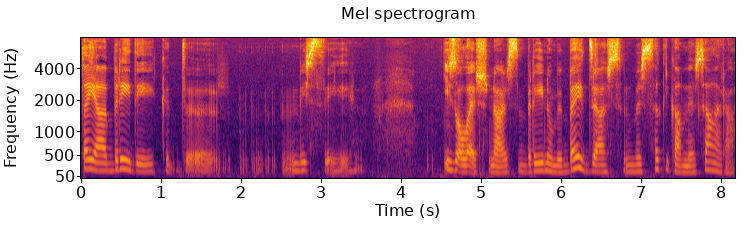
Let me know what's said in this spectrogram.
tajā brīdī, kad uh, visi izolēšanās brīnumi beidzās, un mēs satikāmies ārā.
